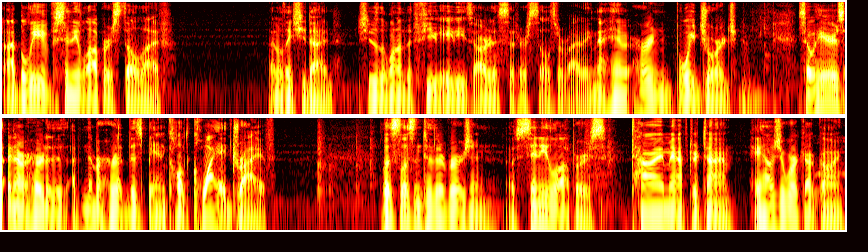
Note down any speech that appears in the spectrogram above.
I believe Cyndi Lauper is still alive. I don't think she died. She was one of the few '80s artists that are still surviving. That him, her and Boy George. So here's I never heard of this. I've never heard of this band called Quiet Drive. Let's listen to their version of Cyndi Lauper's "Time After Time." Hey, how's your workout going?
